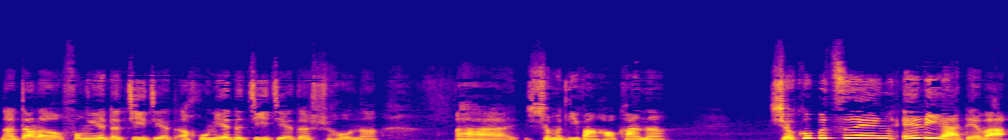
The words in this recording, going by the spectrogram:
那到了枫叶的季节的红叶的季节的时候呢，啊，什么地方好看呢？植物园エリアでは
